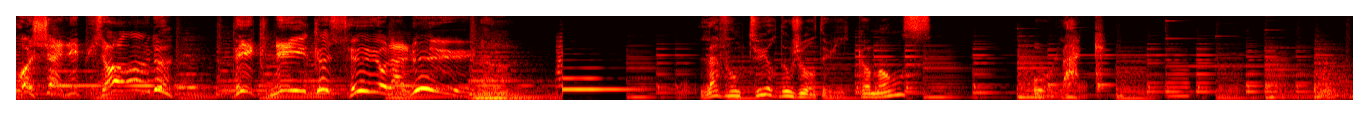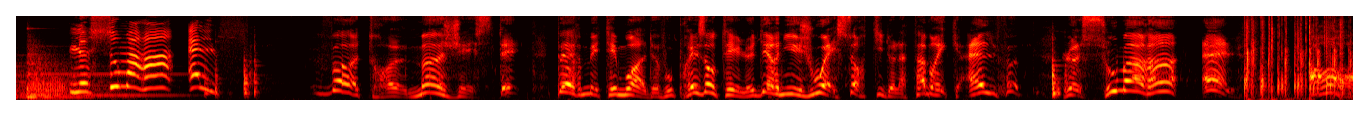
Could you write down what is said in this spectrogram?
prochain épisode Pique-nique sur la Lune L'aventure d'aujourd'hui commence au lac. Le sous-marin elfe. Votre Majesté, permettez-moi de vous présenter le dernier jouet sorti de la fabrique Elf, le sous-marin Elf. Oh,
